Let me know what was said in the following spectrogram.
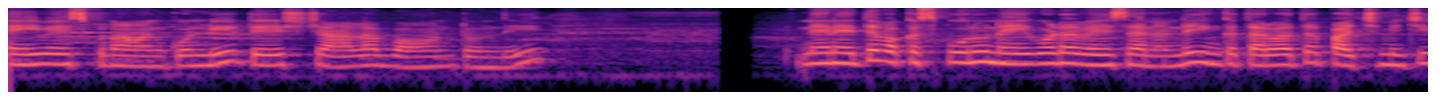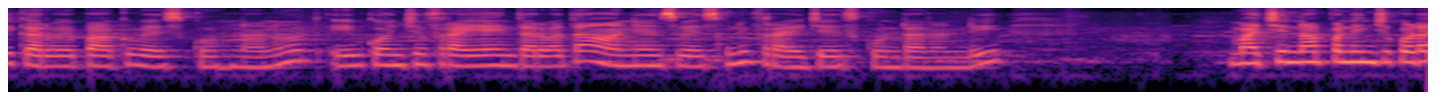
నెయ్యి వేసుకున్నాం అనుకోండి టేస్ట్ చాలా బాగుంటుంది. నేనైతే ఒక స్పూను నెయ్యి కూడా వేసానండి ఇంకా తర్వాత పచ్చిమిర్చి కరివేపాకు వేసుకుంటున్నాను. ఇవి కొంచెం ఫ్రై అయిన తర్వాత ఆనియన్స్ వేసుకుని ఫ్రై చేసుకుంటానండి. మా చిన్నప్పటి నుంచి కూడా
